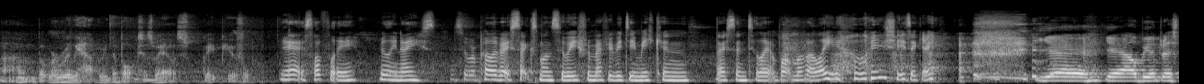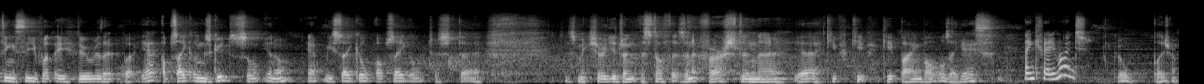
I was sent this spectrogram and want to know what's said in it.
Um, but we're really happy with the box as well. It's quite beautiful. Yeah, it's lovely, really nice. So we're probably about six months away from everybody making this into like a bottom of a light, light shade again. yeah, yeah, I'll be interesting to see what they do with it. But yeah, upcycling's good. So you know, yeah, recycle, upcycle. Just uh, just make sure you drink the stuff that's in it first, and uh, yeah, keep keep keep buying bottles. I guess. Thank you very much. Cool, pleasure.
